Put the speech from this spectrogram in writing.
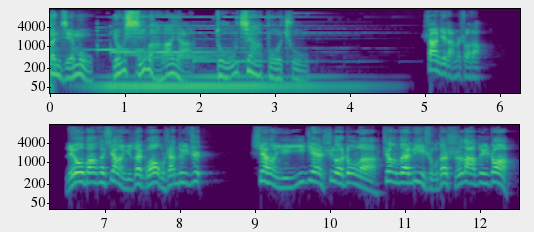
本节目由喜马拉雅独家播出。上集咱们说到，刘邦和项羽在广武山对峙，项羽一箭射中了正在隶属他十大罪状、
